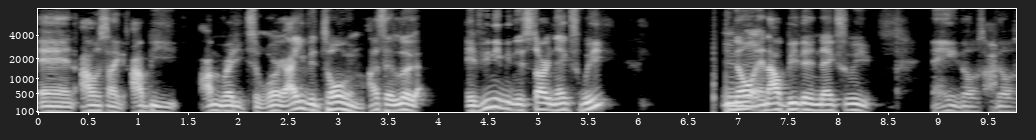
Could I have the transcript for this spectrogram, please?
And I was like, I'll be, I'm ready to work. I even told him, I said, look, if you need me to start next week, you know, Mhm. and I'll be there next week. And he goes, I go.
